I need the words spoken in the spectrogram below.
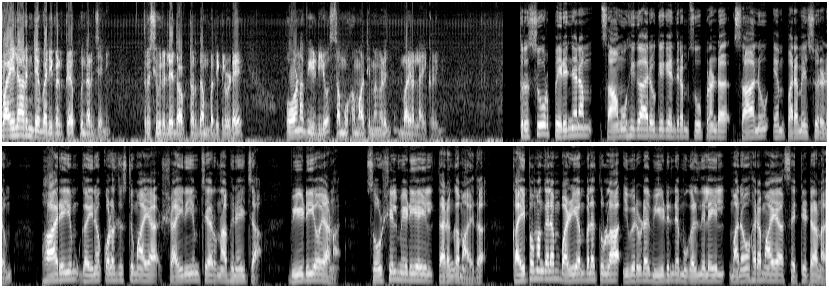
വയലാറിന്റെ വരികൾക്ക് പുനർജനി. തൃശ്ശൂരിലെ ഡോക്ടർ ദമ്പതികളുടെ ഓണ വീഡിയോ സമൂഹമാധ്യമങ്ങളിൽ വൈറലായി കഴിഞ്ഞു. തൃശൂർ പെരിഞ്ഞനം സാമൂഹികാരോഗ്യ കേന്ദ്രം സൂപ്രണ്ട് സാനു എം പരമേശ്വരനും ഭാര്യയും ഗൈനക്കോളജിസ്റ്റുമായ ഷൈനിയും ചേർന്ന് അഭിനയിച്ച വീഡിയോയാണ് സോഷ്യൽ മീഡിയയിൽ തരംഗമായത്. കയ്പമംഗലം വഴിയമ്പലത്തുള്ള ഇവരുടെ വീടിന്റെ മുകൾ നിലയിൽ മനോഹരമായ സെറ്റിട്ടാണ്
